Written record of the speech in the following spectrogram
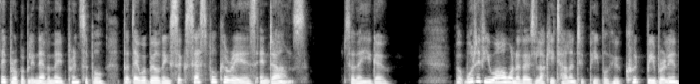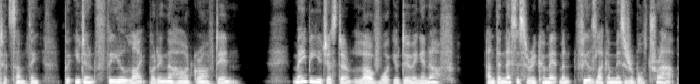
they probably never made principal, but they were building successful careers in dance. So there you go. But what if you are one of those lucky talented people who could be brilliant at something, but you don't feel like putting the hard graft in? Maybe you just don't love what you're doing enough, and the necessary commitment feels like a miserable trap.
